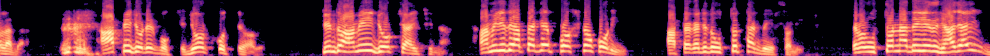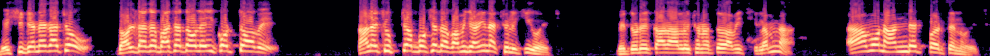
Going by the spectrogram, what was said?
আলাদা। আপনি জোটের পক্ষে, জোট করতে হবে। কিন্তু আমি জোট চাইছি না। আমি যদি আপনাকে প্রশ্ন করি, আপনার কাছে তো উত্তর থাকবে সলিড এবার উত্তর না দিয়ে যদি ঝাঁঝাই বেশি জেনে গেছো, দলটাকে বাঁচাতে হলে এই করতে হবে। নাহলে চুপচাপ বসে থাকো, আমি জানি না অ্যাকচুয়ালি কি হয়েছে। ভেতরে কার আলোচনা তো আমি ছিলাম না, এমন হান্ড্রেড পার্সেন্ট হয়েছে।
